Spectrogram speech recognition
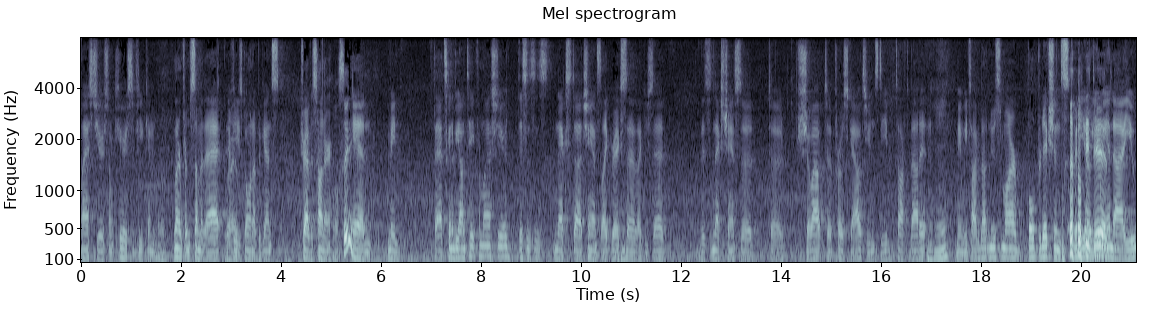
last year. So I'm curious if he can learn from some of that if he's going up against Travis Hunter. We'll see. And I mean, that's going to be on tape from last year. This is his next uh, chance, like Greg Mm-hmm. said, like you said, this is next chance to to show out to pro scouts. You and Steve talked about it. And, I mean, we talked about Newsome our bold predictions video. you Mm-hmm. and I. You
